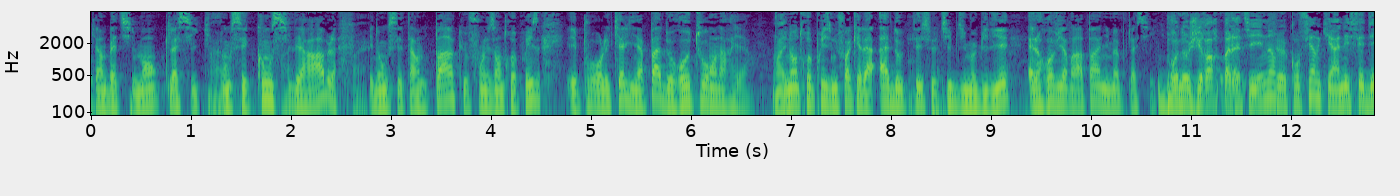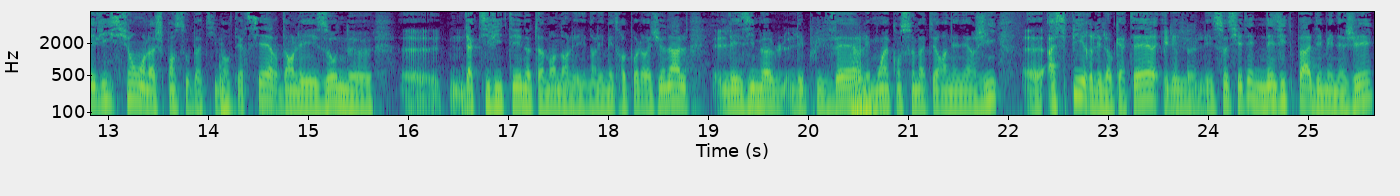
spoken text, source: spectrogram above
qu'un bâtiment classique. Ouais. Donc c'est considérable, ouais. Ouais. et donc c'est un pas que font les entreprises et pour lequel il n'y a pas de retour en arrière. Une entreprise, une fois qu'elle a adopté ce type d'immobilier, elle reviendra pas à un immeuble classique. Bruno Girard, Palatine. Je confirme qu'il y a un effet d'éviction. Là, je pense aux bâtiments tertiaires dans les zones euh, d'activité, notamment dans les dans les métropoles régionales. Les immeubles les plus verts, les moins consommateurs en énergie euh, aspirent les locataires et les, les sociétés n'hésitent pas à déménager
